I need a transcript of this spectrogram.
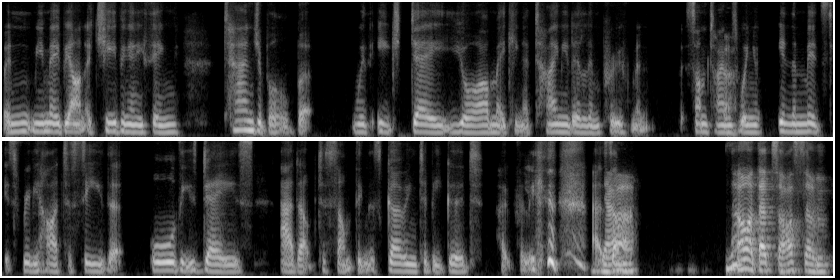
when you maybe aren't achieving anything tangible, but with each day you are making a tiny little improvement but sometimes yeah. when you're in the midst, it's really hard to see that all these days add up to something that's going to be good, hopefully. yeah. Some... No, that's awesome.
